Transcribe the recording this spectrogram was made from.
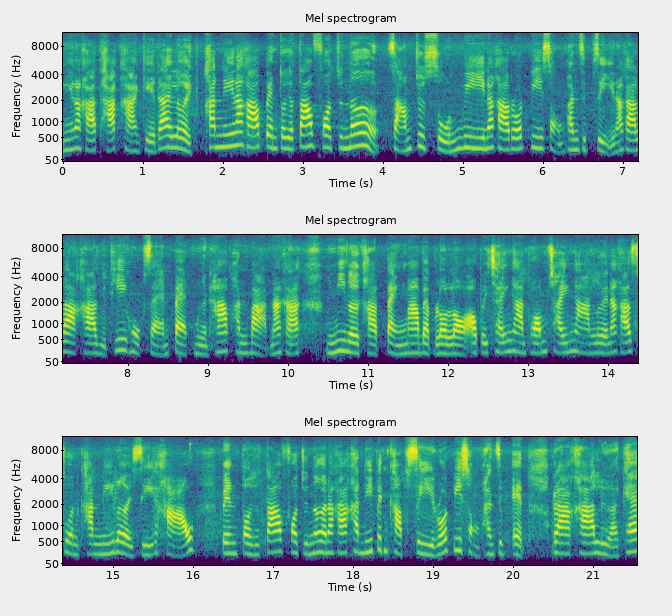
นี้นะคะ ทักหาเกได้เลย คันนี้นะคะเป็น Toyota Fortuner 3.0V นะคะ รถปี 2014 นะคะ ราคาอยู่ที่ 685,000 บาทนะคะ มีเลยค่ะ แต่งมาแบบหล่อๆ เอาไปใช้งานพร้อมใช้งานเลยนะคะ ส่วนคันนี้เลยสีขาวเป็น Toyota Fortuner นะคะ คันนี้เป็นขับ 4 รถปี 2011 ราคาเหลือแค่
